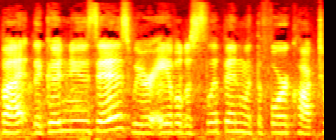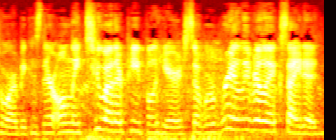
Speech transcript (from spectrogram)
But the good news is we were able to slip in with the four o'clock tour because there are only two other people here. So we're really, really excited.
